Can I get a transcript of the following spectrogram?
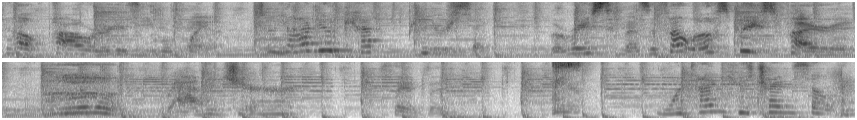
To help power his evil plan. So Yondu kept Peter safe. But raised him as a fellow space pirate. Ravager. Same thing. One time he was trying to sell an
